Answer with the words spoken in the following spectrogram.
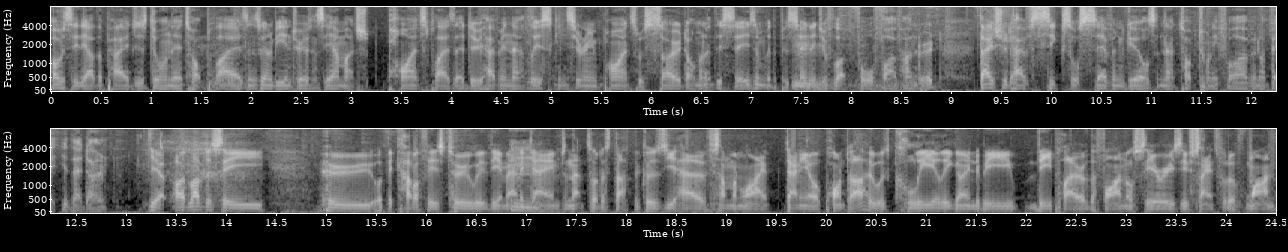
obviously the other pages doing their top players. And it's going to be interesting to see how much Pints players they do have in that list, considering Pints was so dominant this season with a percentage Mm. of like four, five hundred. They should have six or seven girls in that top twenty-five, and I bet you they don't. Yeah, I'd love to see who what the cutoff is too with the amount of Mm. games and that sort of stuff because you have someone like Danielle Ponter who was clearly going to be the player of the final series if Saints would have won,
